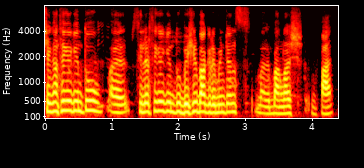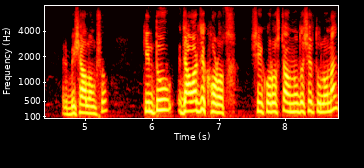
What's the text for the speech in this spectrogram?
সেখান থেকে কিন্তু সিলেট থেকে কিন্তু বেশিরভাগ রেমিটেন্স মানে বাংলাদেশ পায় বিশাল অংশ। কিন্তু যাওয়ার যে খরচ, সেই খরচটা অন্য দেশের তুলনায়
